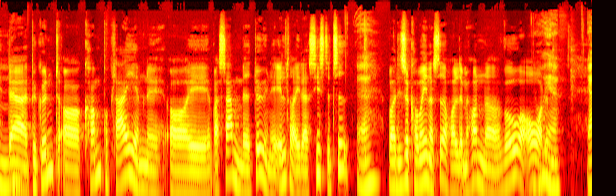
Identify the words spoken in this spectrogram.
mm. der begyndte at komme på plejehjemmene og øh, var sammen med døende ældre i deres sidste tid, ja. hvor de så kommer ind og sidder og holder dem med hånden og våger over oh, dem. Ja. Ja.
